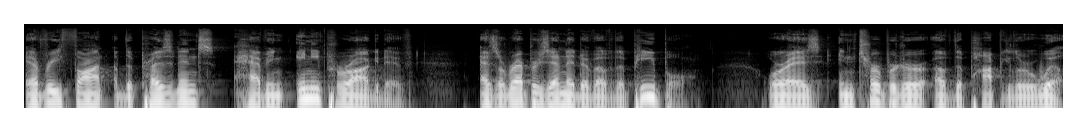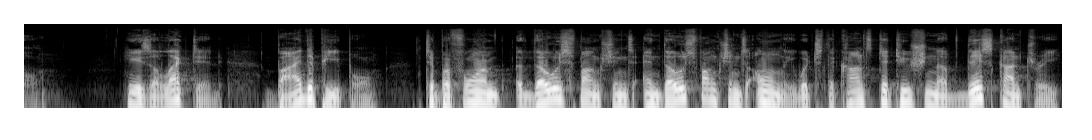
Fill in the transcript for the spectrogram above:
every thought of the president's having any prerogative as a representative of the people or as interpreter of the popular will. He is elected by the people to perform those functions and those functions only which the Constitution of this country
